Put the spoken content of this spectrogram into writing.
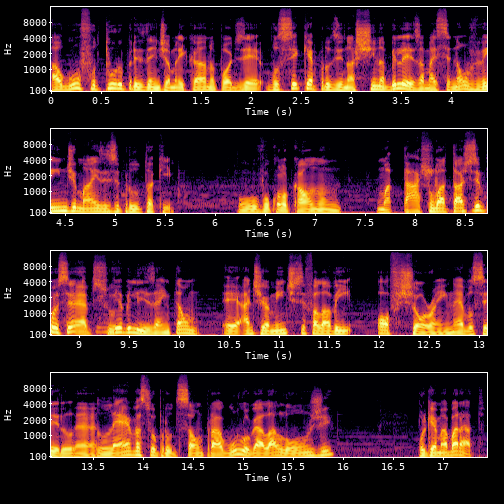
algum futuro presidente americano pode dizer: você quer produzir na China, beleza, mas você não vende mais esse produto aqui. Ou vou colocar um, uma taxa. Uma taxa 100% é absurdo. viabiliza. Então, é, antigamente se falava em offshoring, né? Você é. leva a sua produção para algum lugar lá longe porque é mais barato.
